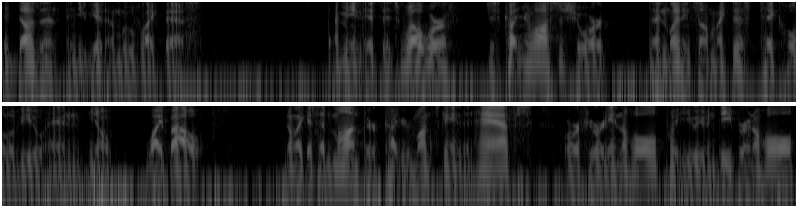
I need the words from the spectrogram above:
it doesn't and you get a move like this? I mean, it's it's well worth just cutting your losses short than letting something like this take hold of you and you know wipe out. You know, like I said, month or cut your month's gains in halves, or if you're already in the hole, put you even deeper in a hole.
